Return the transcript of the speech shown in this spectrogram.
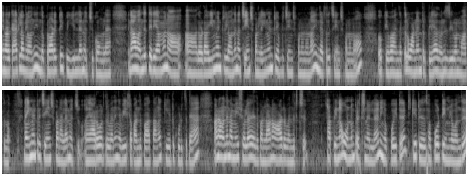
என்னோட கேட்லாகில் வந்து இந்த ப்ராடக்ட் இப்போ இல்லைன்னு வச்சுக்கோங்களேன். நான் வந்து தெரியாமல் நான் அதோட இன்வென்ட்ரியில் வந்து நான் சேஞ்ச் பண்ணல. இன்வென்ட்ரி எப்படி சேஞ்ச் பண்ணணும்னா இந்த இடத்துல சேஞ்ச் பண்ணணும். ஓகேவா இந்த இடத்துல ஒன் இருக்கு இல்லையா அது வந்து ஜீரோன்னு மாற்றணும் நான் இன்வென்ட்ரி சேஞ்ச் பண்ணலைன்னு வச்சு யாரோ ஒருத்தர் வந்து எங்கள் வீட்டில் வந்து பார்த்தாங்க கேட்டு கொடுத்துட்டேன். ஆனால் வந்து நான் மீஷோவில் இது பண்ணலான்னு ஆர்டர் வந்துருச்சு. அப்படின்னா ஒன்றும் பிரச்சனை இல்லை. நீங்கள் போயிட்டு டிக்கெட் சப்போர்ட் டீமில் வந்து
